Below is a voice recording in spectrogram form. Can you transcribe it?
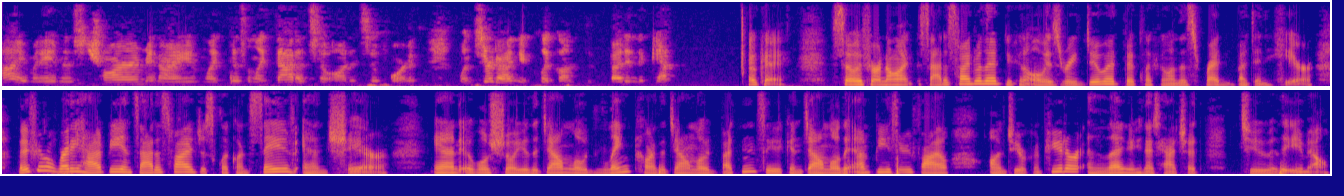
Hi, my name is Charm, and I'm like this and like that, and so on and so forth. Once you're done, you click on the button again. Okay, so if you're not satisfied with it, you can always redo it by clicking on this red button here. But if you're already happy and satisfied, just click on save and share. And it will show you the download link or the download button so you can download the MP3 file onto your computer and then you can attach it to the email.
